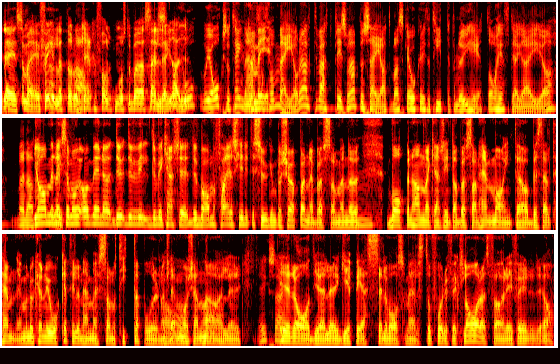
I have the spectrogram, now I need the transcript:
det är det som är felet. Då, då Ja. kanske folk måste börja sälja grejer. Jo, och jag har också tänkt Nej, men- för, för mig har det alltid varit, precis som Hampus säger, att man ska åka dit och titta på nyheter och häftiga grejer. Men att, Ja, men liksom, om, om, men, du, du, vill, du vill kanske, du bara, men fan jag är lite sugen på att köpa den där bössan, men mm. vapenhandlaren kanske inte har bössan hemma och inte har beställt hem den. Men då kan du åka till den här mässan och titta på den och Ja, klämma och känna, ja. eller Exakt. radio eller GPS eller vad som helst. Då får det förklarat för dig, för ja.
